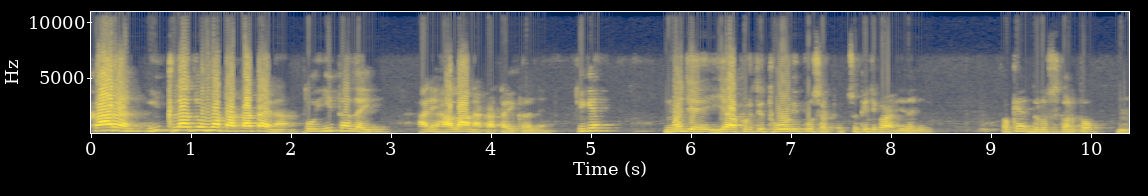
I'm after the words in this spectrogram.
कारण इथला जो मोठा काटा आहे ना तो इथं जाईल आणि हा लहाना काटा इकडे जाईल. ठीक आहे? म्हणजे ही आकृती थोडी पुसट चुकीची काळजी झाली. ओके दुरुस्त करतो. हम्म.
